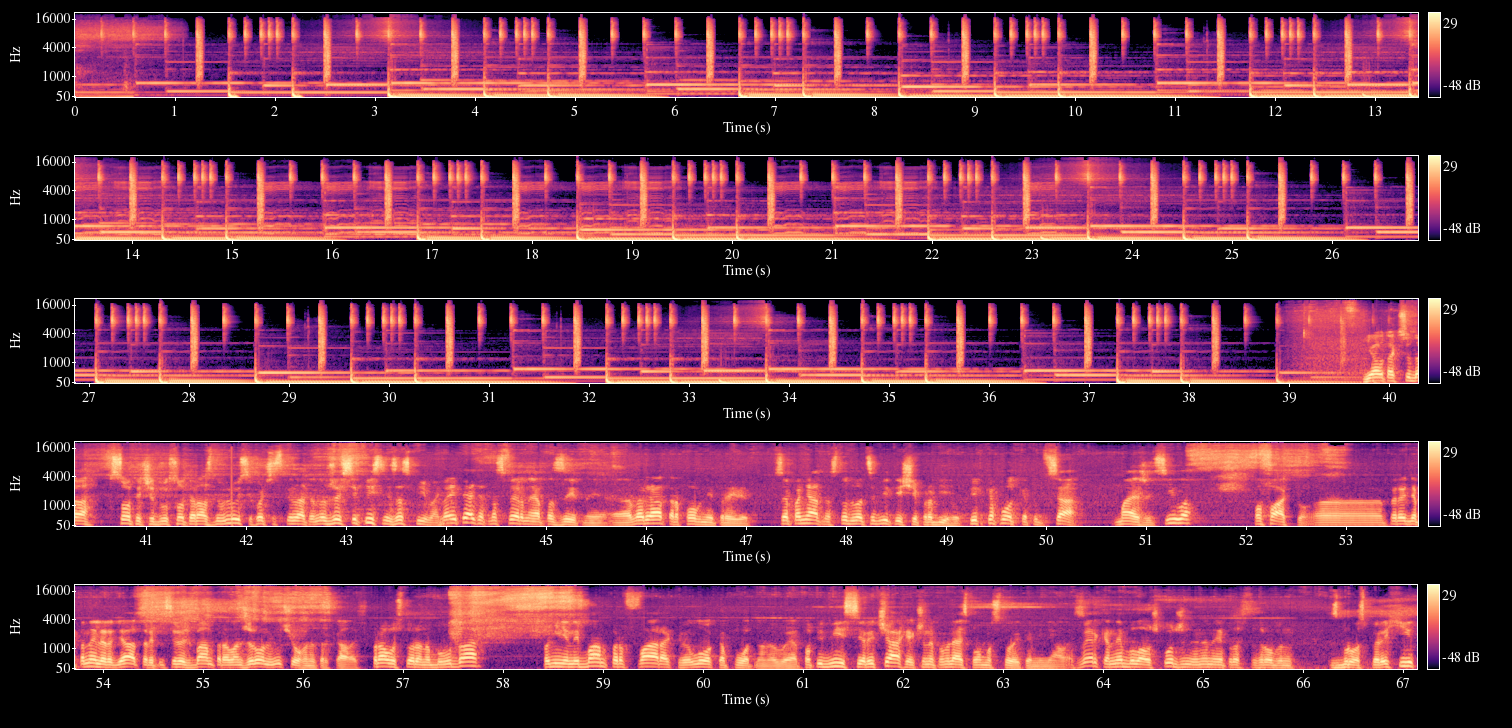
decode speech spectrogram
Я отак сюди в сотий чи двохсотий раз дивлюсь і хочу сказати, ну вже всі пісні заспівані. 2.5 атмосферний опозитний, е, варіатор, повний привід. Все понятно, 122 тисячі пробігу. Підкапотка тут вся майже ціла. По факту, е, передня панель, радіатори, підсилювач бампера, лонжерони, нічого не торкалось. В праву сторону був удар, поміняний бампер, фара, крило, капот на нове. По підвісці речах, якщо не помиляюсь, по-моєму, стойка мінялась. Зверка не була ушкоджена, на неї просто зроблений зброс перехід.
